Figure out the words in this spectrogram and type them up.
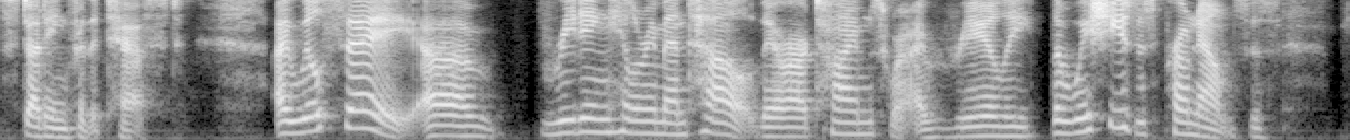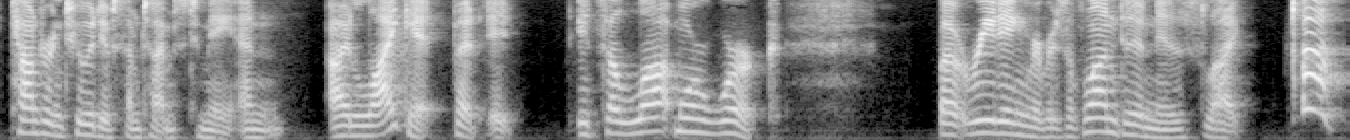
studying for the test. I will say, uh, reading Hilary Mantel, there are times where I really, the way she uses pronouns is counterintuitive sometimes to me, and I like it, but it it's a lot more work. But reading Rivers of London is like, ah,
